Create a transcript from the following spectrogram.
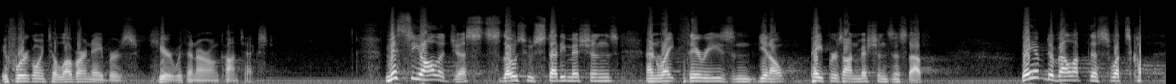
if we're going to love our neighbors here within our own context. Missiologists, those who study missions and write theories and you know papers on missions and stuff, they have developed this what's called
